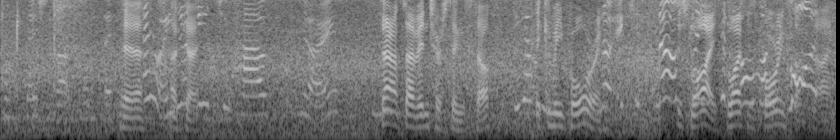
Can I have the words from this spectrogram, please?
conversation about something. Yeah, Anyway, you okay. don't need to have, you know. Don't have to have interesting stuff. It can be boring. No, it can. No, It's just life. can- Life oh is boring God, sometimes.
